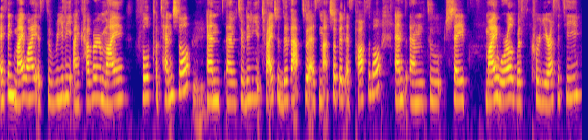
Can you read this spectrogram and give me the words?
I think my why is to really uncover my full potential mm-hmm. and um, to really try to live up to as much of it as possible and um, to shape my world with curiosity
